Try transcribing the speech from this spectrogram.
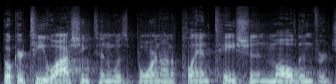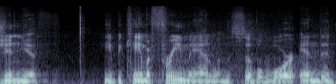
Booker T. Washington was born on a plantation in Malden, Virginia. He became a free man when the Civil War ended,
